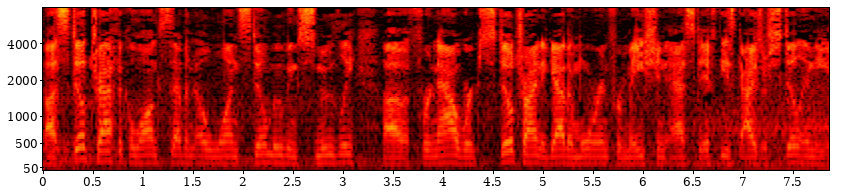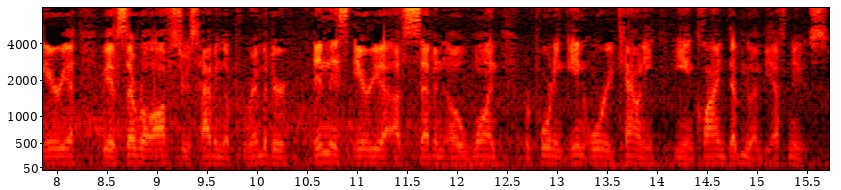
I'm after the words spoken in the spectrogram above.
Uh, still traffic along 701, still moving smoothly. Uh, for now, we're still trying to gather more information as to if these guys are still in the area. We have several officers having a perimeter in this area of 701 reporting in Horry County. Ian Klein, WMBF News.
